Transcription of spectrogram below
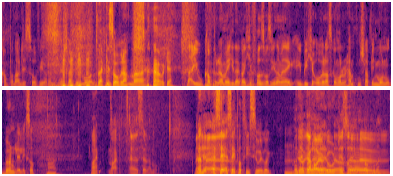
Kampene er aldri så fine at de ikke kan slippe inn mål. Det er ikke så bra. Nei. ok. Nei, jo, kampprogrammet er ikke De kan ikke få det som fine, men jeg, jeg blir ikke overraska om Wolverhampton slipper inn mål mot Burnley, liksom. Nei, Nei jeg ser den nå. Men, jeg, jeg, ser- jeg sier Patricio, jeg òg. Mm. Men det er ja, jeg har bare jo Dorothy, så jeg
